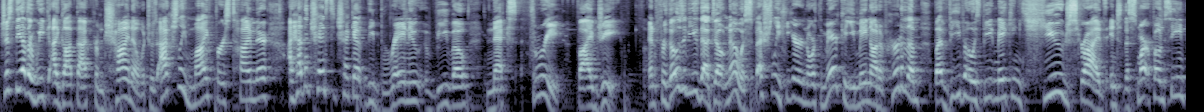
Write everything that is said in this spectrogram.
Just the other week, I got back from China, which was actually my first time there. I had the chance to check out the brand new Vivo Nex 3 5G. And for those of you that don't know, especially here in North America, you may not have heard of them, but Vivo has been making huge strides into the smartphone scene.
